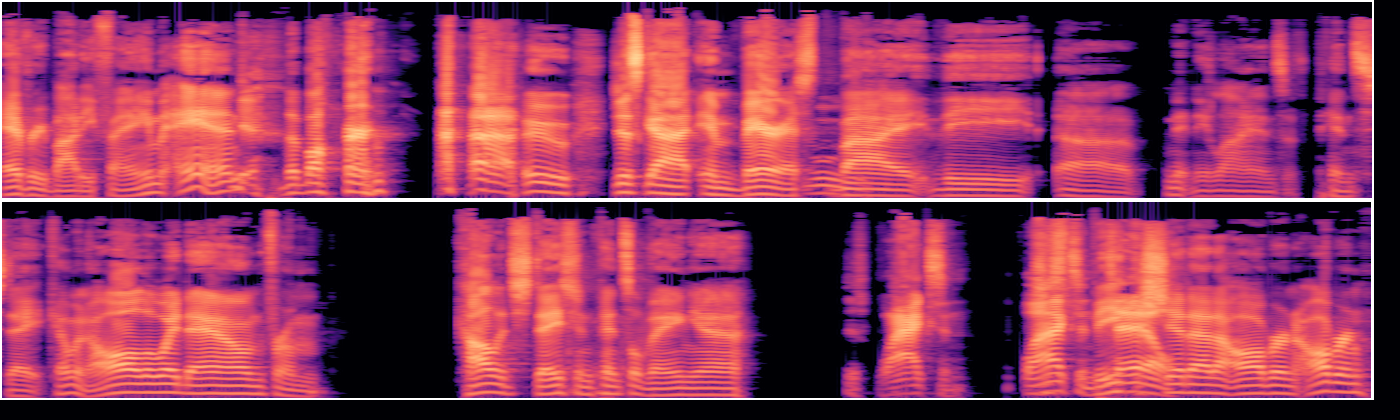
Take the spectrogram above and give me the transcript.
everybody fame and Yeah. the barn who just got embarrassed Ooh. by the uh Nittany Lions of Penn State coming all the way down from College Station, Pennsylvania. Just waxing, Just waxing beat tail. the shit out of Auburn. Auburn,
